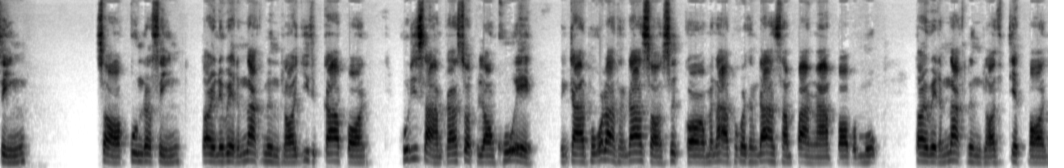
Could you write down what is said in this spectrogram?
สิงสอกุลสิงต่อยในเวทน้ำหนัก 129 ปอนด์คู่ที่ 3 การสดเป็นรองคู่เอก เป็นการพบกับทางด้านสอนศึกกอกรรมนาพบกับทางด้านซัมป่างามปอประมุกต่อยเวทน้ำหนัก 117 ปอนด์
